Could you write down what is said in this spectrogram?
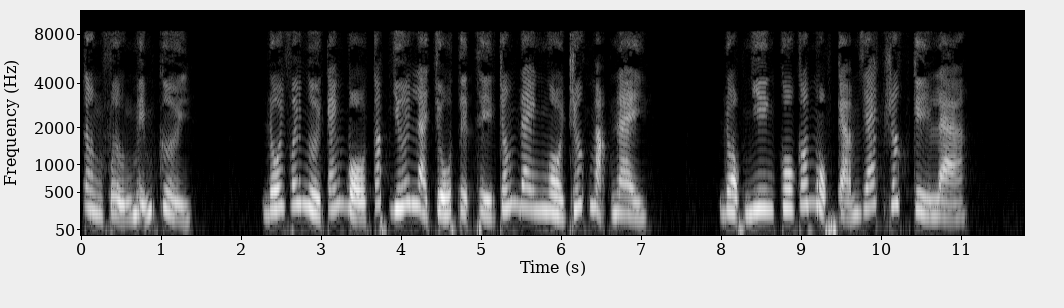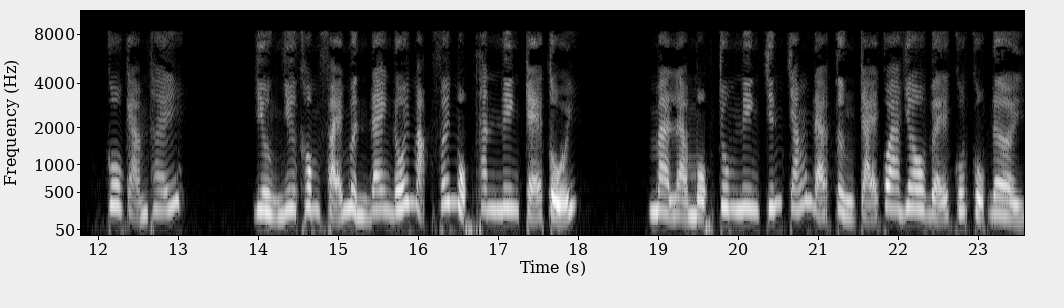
Tần Phượng mỉm cười. Đối với người cán bộ cấp dưới là chủ tịch thị trấn đang ngồi trước mặt này. Đột nhiên cô có một cảm giác rất kỳ lạ. Cô cảm thấy dường như không phải mình đang đối mặt với một thanh niên trẻ tuổi. Mà là một trung niên chính chắn đã từng trải qua dâu bể của cuộc đời.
